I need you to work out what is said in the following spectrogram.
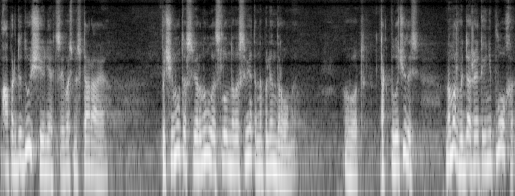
а предыдущая лекция, 82-я, почему-то свернула с лунного света на палиндромы. Вот. Так получилось. Но, может быть, даже это и неплохо.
